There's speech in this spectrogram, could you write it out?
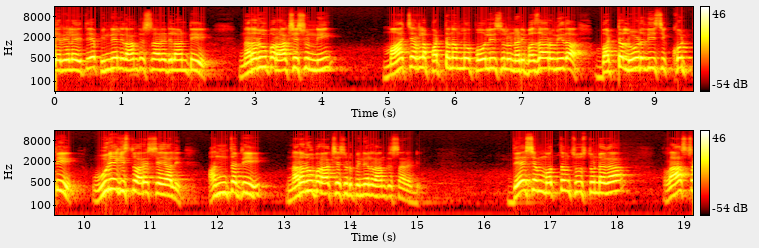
చర్యలైతే పిన్నెల్లి రామకృష్ణారెడ్డి లాంటి నరరూప రాక్షసుణ్ణి మాచర్ల పట్టణంలో పోలీసులు నడి బజారు మీద బట్టలూడదీసి కొట్టి ఊరేగిస్తూ అరెస్ట్ చేయాలి. అంతటి నరరూప రాక్షసుడు పిన్నెల రామకృష్ణారెడ్డి. దేశం మొత్తం చూస్తుండగా రాష్ట్ర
